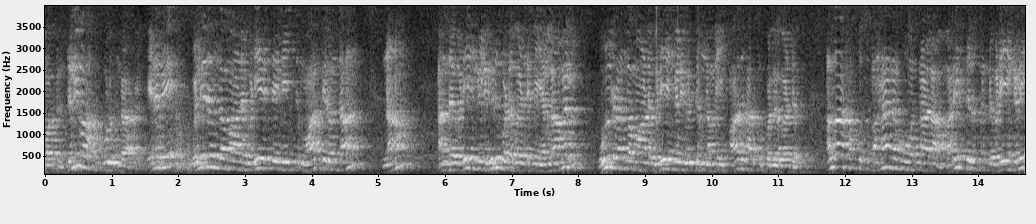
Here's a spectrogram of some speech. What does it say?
அவர்கள் தெளிவாக கூறுகின்றார்கள். எனவே வெளிரங்கமான விடயத்தை வைத்து மாத்திரம்தான் நாம் அந்த விடயங்களில் ஈடுபட வேண்டுமே அல்லாமல் உள்ரங்கமான விடயங்களை விட்டும் நம்மை பாதுகாத்துக் கொள்ள வேண்டும். அல்லாஹ் மறைத்திருக்கின்ற விடயங்களை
